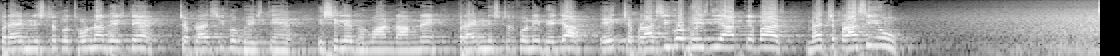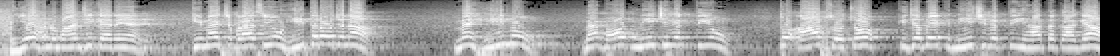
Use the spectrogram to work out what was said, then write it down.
प्राइम मिनिस्टर को थोड़ा भेजते हैं, चपरासी को भेजते हैं। इसीलिए भगवान राम ने प्राइम मिनिस्टर को नहीं भेजा, एक चपरासी को भेज दिया आपके पास, मैं चपरासी हूँ। ये हनुमान जी कह रहे हैं। कि मैं चपरासी हूँ ही तरोजना मैं हीन हूँ, मैं बहुत नीच व्यक्ति हूँ। तो आप सोचो कि जब एक नीच व्यक्ति यहाँ तक आ गया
